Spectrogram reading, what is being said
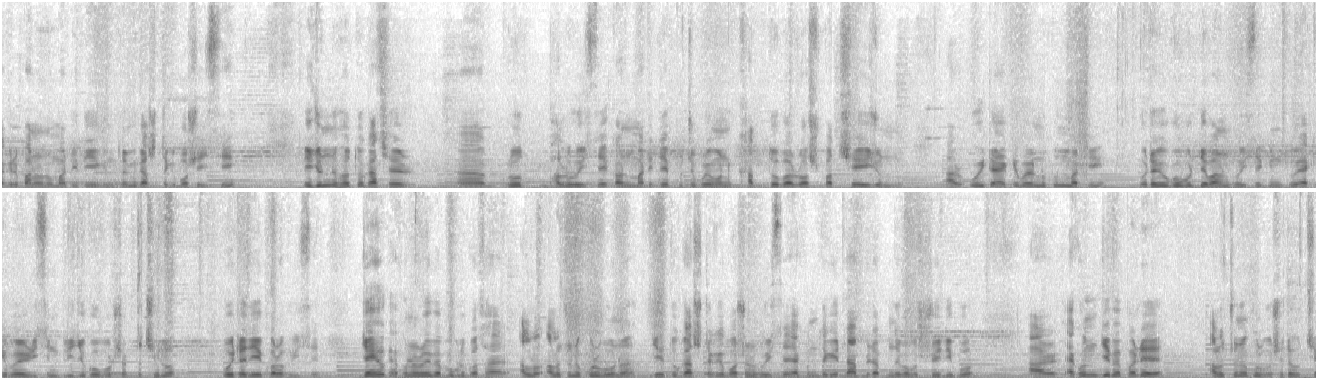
আগের বানানো মাটি দিয়ে কিন্তু আমি গাছটাকে বসাইছি এই জন্য হয়তো গাছের গ্রোথ ভালো হয়েছে, কারণ মাটিতে প্রচুর পরিমাণ খাদ্য বা রস পাচ্ছে এই জন্য। আর ওইটা একেবারে নতুন মাটি ওটাকে গোবর দিয়ে বানানো হয়েছে, কিন্তু একেবারে রিসেন্টলি যে গোবর সারটা ছিল, ওইটা দিয়ে করা হয়েছে। যাই হোক, এখন আর ওই ব্যাপারগুলোর কথা আলো, আলোচনা করব না, যেহেতু গাছটাকে বসানো হয়েছে, এখন থেকে এটা আপডেট আপনাদেরকে অবশ্যই দিব। আর এখন যে ব্যাপারে আলোচনা করব, সেটা হচ্ছে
